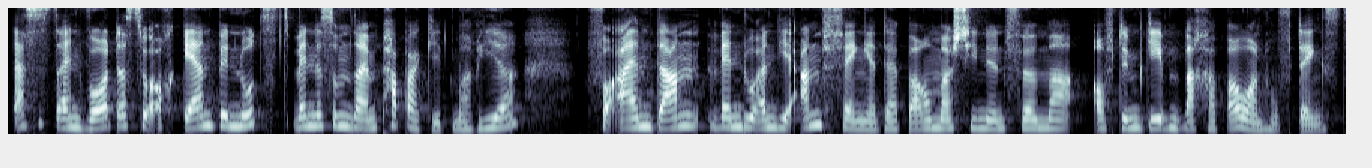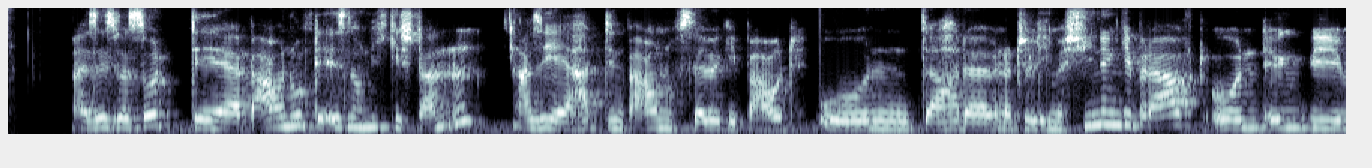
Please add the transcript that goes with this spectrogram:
Das ist ein Wort, das du auch gern benutzt, wenn es um deinen Papa geht, Maria. Vor allem dann, wenn du an die Anfänge der Baumaschinenfirma auf dem Gebenbacher Bauernhof denkst. Also es war so, der Bauernhof, der ist noch nicht gestanden. Also er hat den Bauernhof selber gebaut. Und da hat er natürlich Maschinen gebraucht und irgendwie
